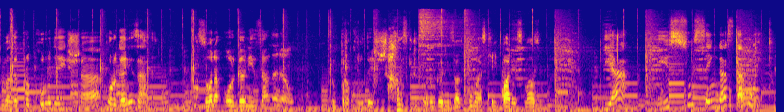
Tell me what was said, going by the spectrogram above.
mas eu procuro deixar organizada. Zona organizada não. Eu procuro deixar o escritório organizado por mais que ele pareça uma zona. E ah, isso sem gastar muito.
